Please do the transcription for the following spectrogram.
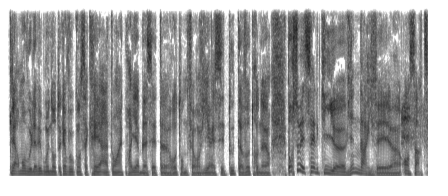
clairement, vous l'avez, Bruno. En tout cas, vous vous consacrez un temps incroyable à cette euh, rotonde ferroviaire et c'est tout à votre honneur. Pour ceux et celles qui euh, viennent d'arriver euh, en Sarthe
